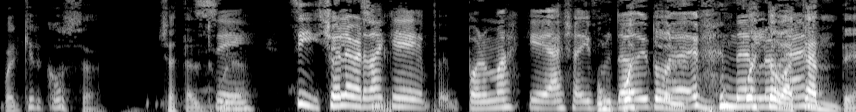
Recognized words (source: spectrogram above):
cualquier cosa. Ya está altura. Sí. Sí, yo la verdad Sí. que por más que haya Un disfrutado puesto, y pueda un defender puesto Logan, vacante.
